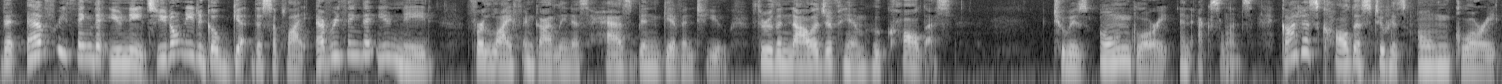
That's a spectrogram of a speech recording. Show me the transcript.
that everything that you need, so you don't need to go get the supply, everything that you need for life and godliness has been given to you through the knowledge of Him who called us to His own glory and excellence. God has called us to His own glory.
